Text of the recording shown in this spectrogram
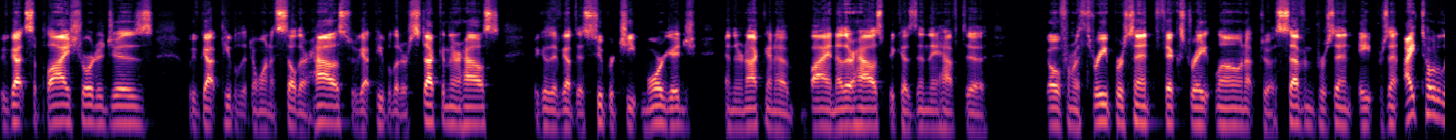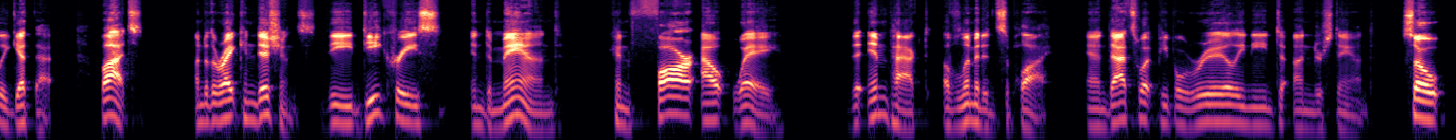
We've got supply shortages. We've got people that don't want to sell their house. We've got people that are stuck in their house because they've got this super cheap mortgage and they're not going to buy another house because then they have to go from a 3% fixed rate loan up to a 7%, 8%. I totally get that. But under the right conditions, the decrease in demand can far outweigh the impact of limited supply. And that's what people really need to understand. So,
